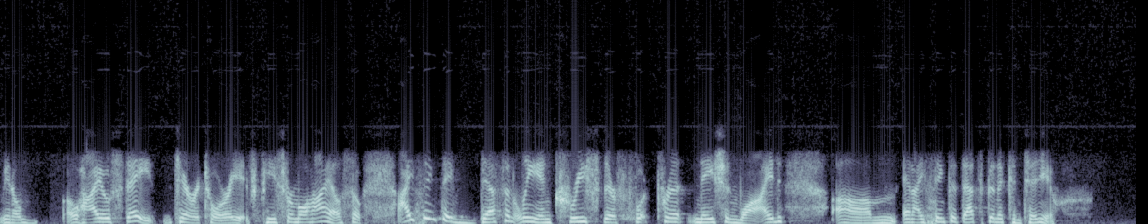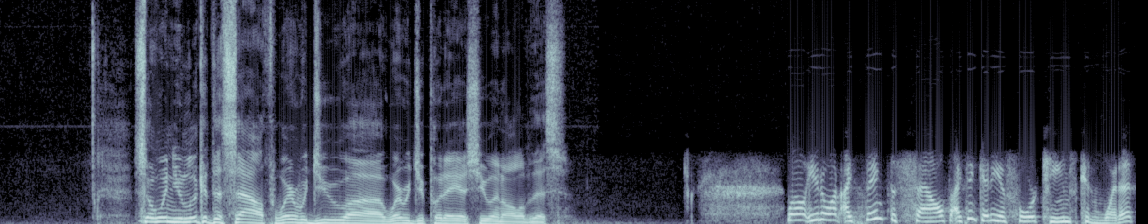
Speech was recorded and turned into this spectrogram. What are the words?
you know, Ohio State territory. He's from Ohio. So I think they've definitely increased their footprint nationwide. Um, and I think that that's going to continue. So when you look at the South, where would you uh, where would you put ASU in all of this? Well, you know what? I think the South. I think any of four teams can win it.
